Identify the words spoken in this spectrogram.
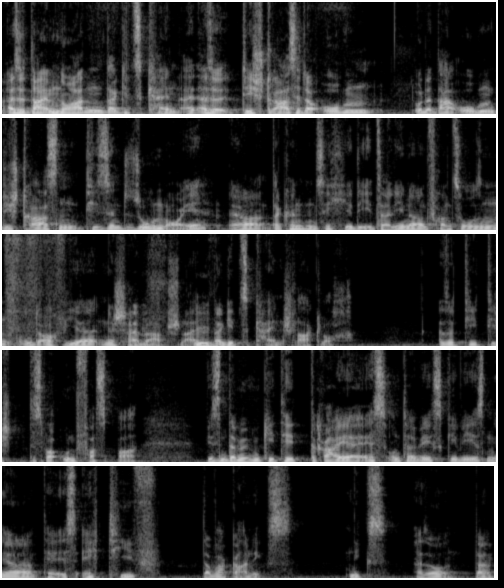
Also da im Norden, da gibt es kein, also die Straße da oben oder da oben, die Straßen, die sind so neu, ja, da könnten sich hier die Italiener und Franzosen und auch wir eine Scheibe abschneiden. Da gibt es kein Schlagloch. Also die, die, das war unfassbar. Wir sind da mit dem GT3 RS unterwegs gewesen, ja, der ist echt tief, da war gar nichts. Nix. Also da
